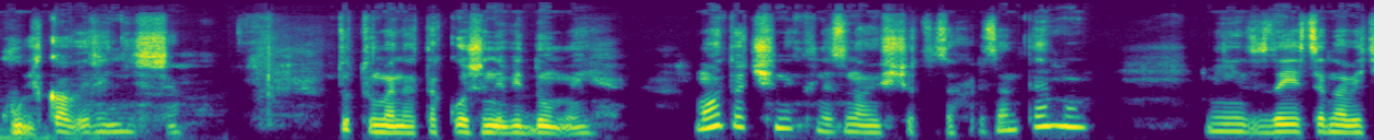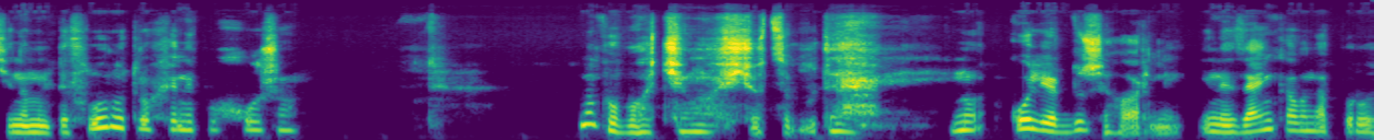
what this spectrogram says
кулька верніше. Тут у мене також невідомий маточник, не знаю, що це за хризантема. Мені здається, навіть і на мультифлору трохи не похожа. Ну, побачимо, що це буде. Ну, колір дуже гарний. І низенька вона по.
